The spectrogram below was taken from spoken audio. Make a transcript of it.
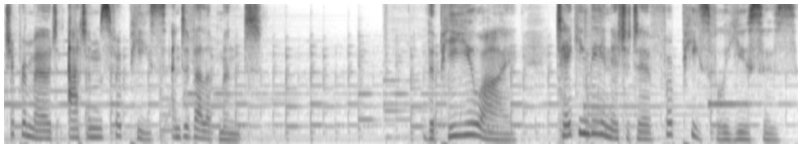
to promote Atoms for Peace and Development. The PUI, taking the initiative for peaceful uses.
